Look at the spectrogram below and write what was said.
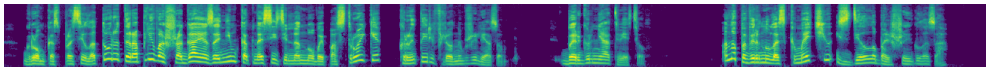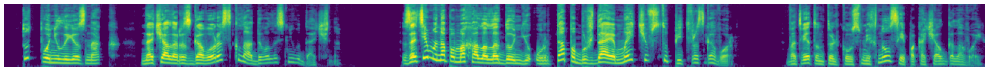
— громко спросила Тора, торопливо шагая за ним к относительно новой постройке, крытой рифленым железом. Бергер не ответил. Она повернулась к Мэтью и сделала большие глаза. Тут понял ее знак. Начало разговора складывалось неудачно. Затем она помахала ладонью у рта, побуждая Мэтью вступить в разговор. В ответ он только усмехнулся и покачал головой.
